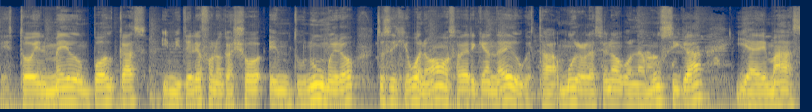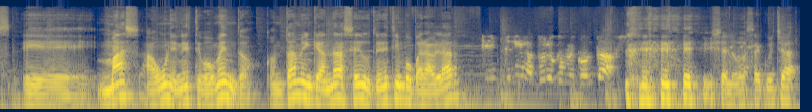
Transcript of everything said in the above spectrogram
estoy en medio de un podcast y mi teléfono cayó en tu número. Entonces dije, bueno, vamos a ver qué anda Edu, que está muy relacionado con la música y además, eh, más aún en este momento. Contame en qué andás, Edu. ¿Tenés tiempo para hablar? Qué intriga todo lo que me contás. ya lo vas a escuchar.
